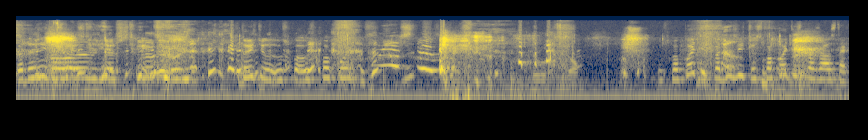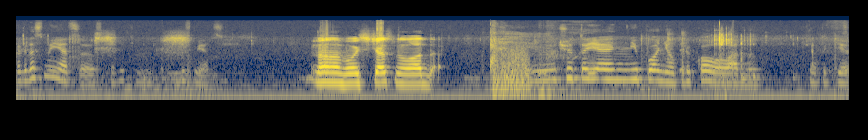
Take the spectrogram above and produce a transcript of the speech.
Подождите, стойте, стойте, стойте, успо- успокойтесь. Успокойтесь, подождите, успокойтесь, пожалуйста. А когда смеяться? Скажите мне, смеяться. Надо было сейчас, ну ладно. Ну, что-то я не понял прикола, ладно. Все-таки.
